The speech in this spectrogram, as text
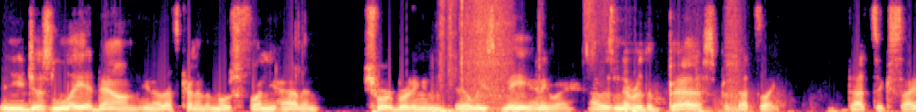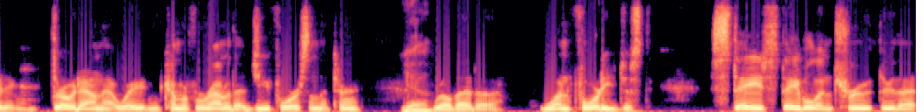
and you just lay it down. You know, that's kind of the most fun you have in shortboarding, and at least me anyway. I was never the best, but that's like that's exciting. Throw down that weight and come around with that G force on the turn. Yeah. Well, that uh, 140 just stays stable and true through that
